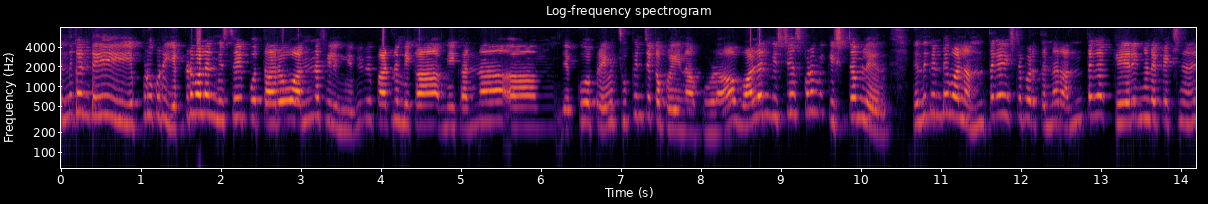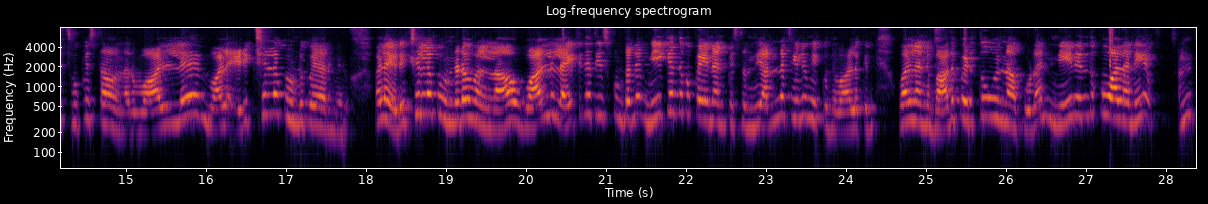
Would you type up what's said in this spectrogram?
ఎందుకంటే ఎప్పుడు కూడా ఎక్కడ వాళ్ళని మిస్ అయిపోతారో అన్న ఫీలింగ్. మేబీ మీ పార్ట్నర్ మీకా మీకన్నా ఎక్కువ ప్రేమ చూపించకపోయినా కూడా వాళ్ళని మిస్ చేసుకోవడం మీకు ఇష్టం లేదు. ఎందుకంటే వాళ్ళు అంతగా ఇష్టపడుతున్నారు అంతగా కేరింగ్ అండ్ ఎఫెక్షన్ అనేది చూపిస్తూ ఉన్నారు. వాళ్ళే వాళ్ళ ఎడిక్షన్లోకి ఉండిపోయారు మీరు. వాళ్ళ ఎడిక్షన్లోకి ఉండడం వలన వాళ్ళు లైట్గా తీసుకుంటేనే మీకెందుకు పెయిన్ అనిపిస్తుంది అన్న ఫీలింగ్ మీకుంది. వాళ్ళకి వాళ్ళు నన్ను బాధ పెడుతూ ఉన్నా కూడా నేను ఎందుకు వాళ్ళని అంత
